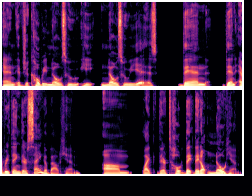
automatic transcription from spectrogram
and if Jacoby knows who he knows who he is, then then everything they're saying about him, um, like they're told they they don't know him,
